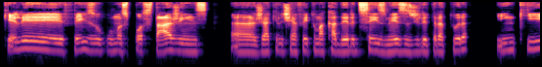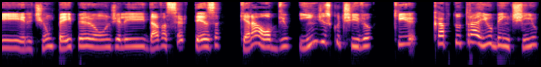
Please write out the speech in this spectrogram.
que ele fez algumas postagens uh, já que ele tinha feito uma cadeira de seis meses de literatura, em que ele tinha um paper onde ele dava certeza que era óbvio e indiscutível que Capitu traiu Bentinho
